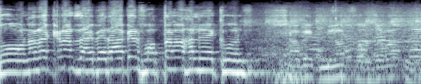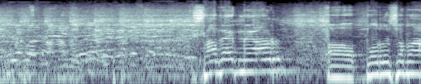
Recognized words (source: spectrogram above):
তো ওনারা কেন যাইবে? রাবের ফত্তানা খালি এখন সাবেক মেয়র সাবেক মেয়র পৌরসভা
